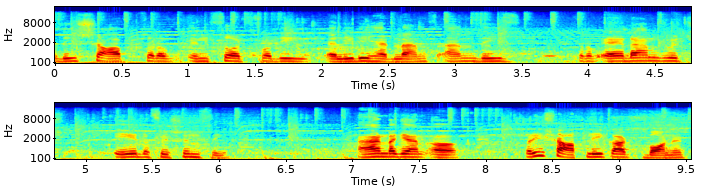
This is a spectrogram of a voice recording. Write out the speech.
these sharp sort of inserts for the LED headlamps and these sort of air dams which aid efficiency. And again, a very sharply cut bonnet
